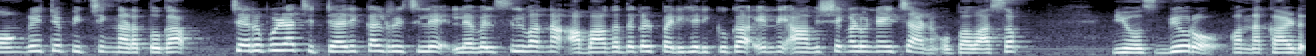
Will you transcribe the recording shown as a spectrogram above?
കോൺക്രീറ്റ് പിച്ചിംഗ് നടത്തുക. ചെറുപുഴ ചിറ്റാരിക്കൽ റീച്ചിലെ ലെവൽസിൽ വന്ന അപാകതകൾ പരിഹരിക്കുക എന്നീ ആവശ്യങ്ങൾ ഉന്നയിച്ചാണ് ഉപവാസം. News bureau Konnakkad.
